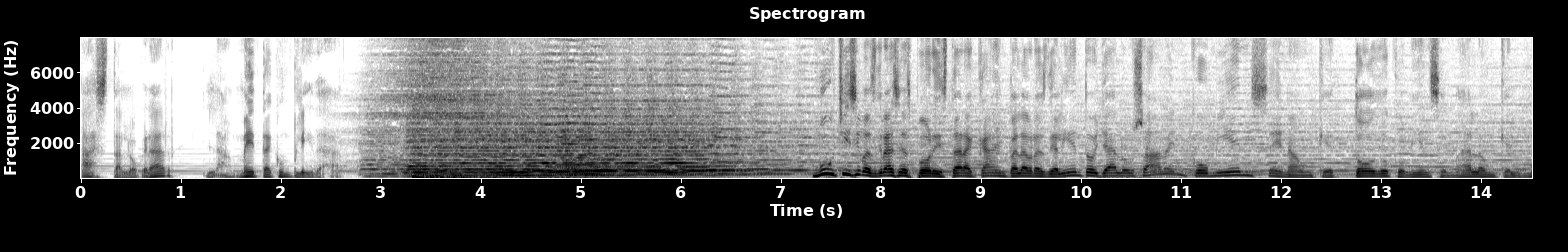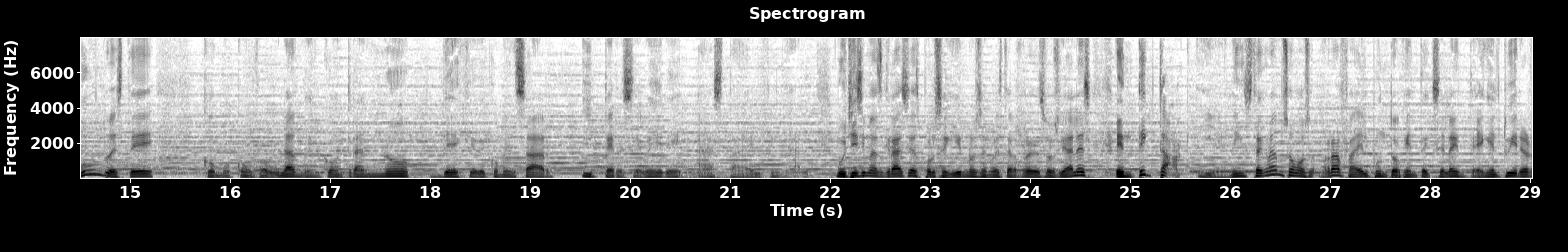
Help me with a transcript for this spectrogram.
hasta lograr la meta cumplida. Muchísimas gracias por estar acá en Palabras de Aliento. Ya lo saben, comiencen, aunque todo comience mal, aunque el mundo esté como confabulando en contra, no deje de comenzar y persevere hasta el final. Muchísimas gracias por seguirnos en nuestras redes sociales. En TikTok y en Instagram somos rafael.genteexcelente. En el Twitter,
